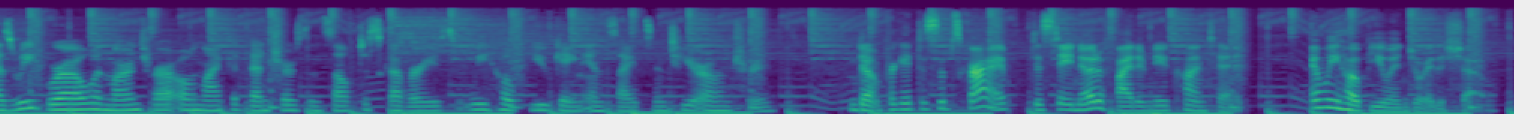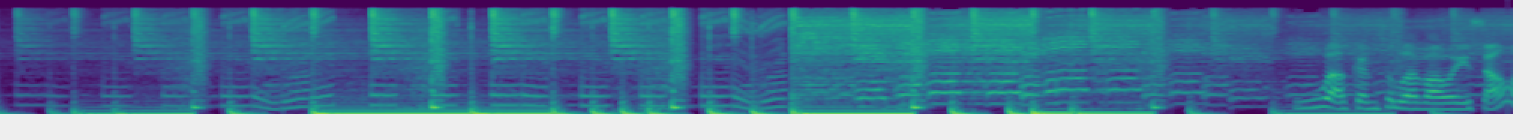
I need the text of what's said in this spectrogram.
As we grow and learn through our own life adventures and self discoveries, we hope you gain insights into your own truth. Don't forget to subscribe to stay notified of new content. And we hope you enjoy the show. Welcome to Love Always Self.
